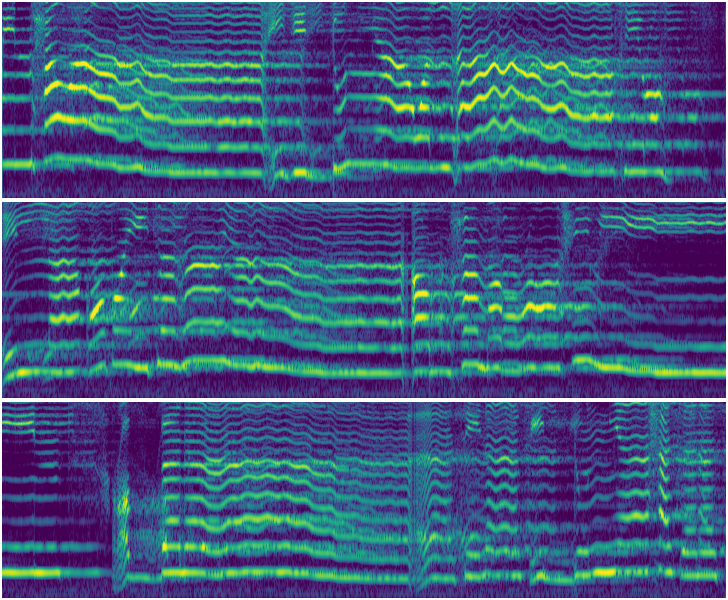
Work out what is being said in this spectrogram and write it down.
من حوائج الراحمين. ربنا آتنا في الدنيا حسنة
